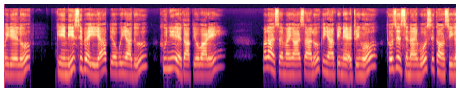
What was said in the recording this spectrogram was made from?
မိတယ်လို့ကင်းဒီစစ်ဘက်ရေးရပြောခွင့်ရသူခူးကြီးတွေကပြောပါတယ်။ မလဆန်ပိုင်းကစလို့ကရားပြည်နယ်အတွင်းကိုထိုးစစ်ဆင်နိုင်ဖို့စစ်ကောင်စီက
